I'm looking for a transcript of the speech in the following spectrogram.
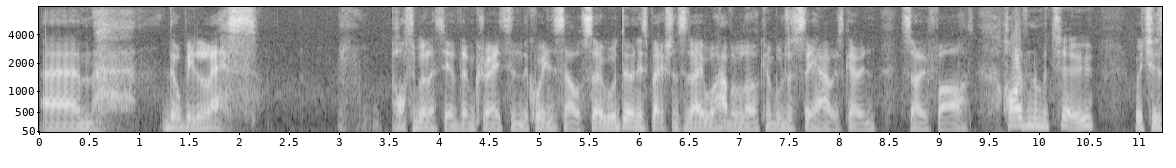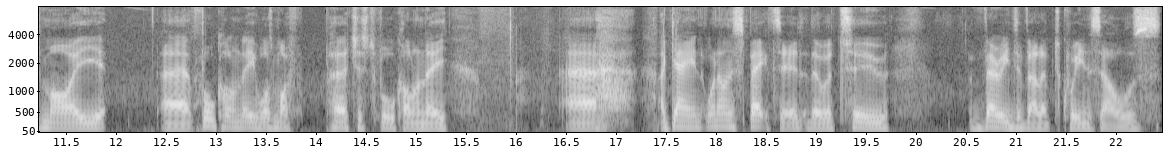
um, there'll be less possibility of them creating the queen cell. So we'll do an inspection today, we'll have a look and we'll just see how it's going so far. Hive number two, which is my uh, full colony, was my purchased full colony. Uh, again, when I inspected, there were two very developed queen cells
